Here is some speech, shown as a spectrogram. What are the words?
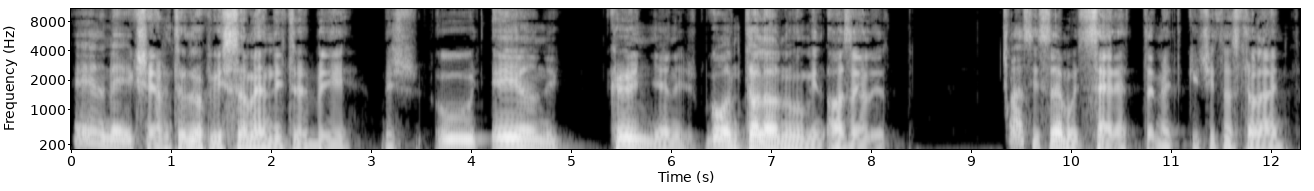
én mégsem tudok visszamenni többé, és úgy élni könnyen és gondtalanul, mint azelőtt. Azt hiszem, hogy szerettem egy kicsit azt a lányt.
